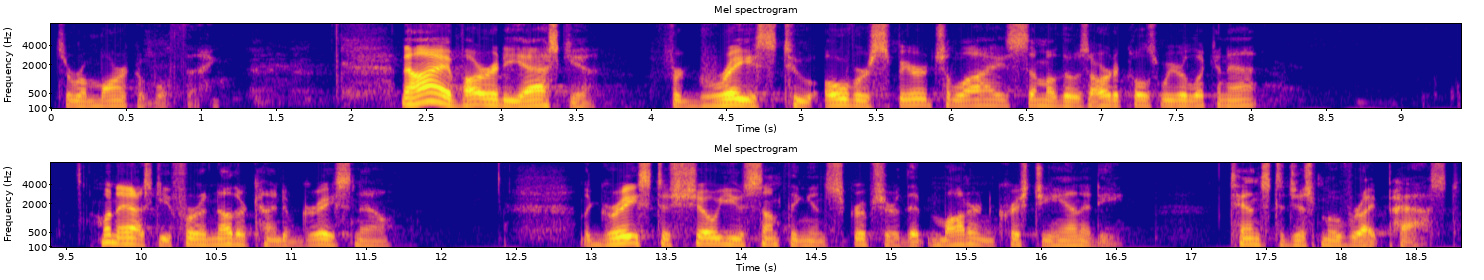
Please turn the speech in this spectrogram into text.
It's a remarkable thing. Now, I have already asked you for grace to over spiritualize some of those articles we were looking at. I'm going to ask you for another kind of grace now the grace to show you something in Scripture that modern Christianity tends to just move right past.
